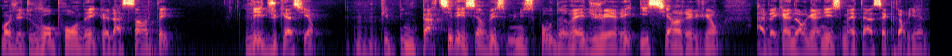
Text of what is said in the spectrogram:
moi, j'ai toujours prôné que la santé, l'éducation, puis une partie des services municipaux devraient être gérés ici en région avec un organisme intersectoriel.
